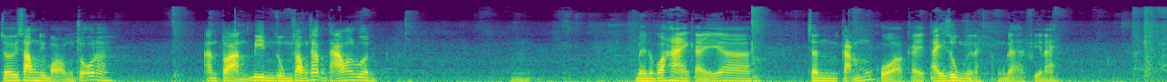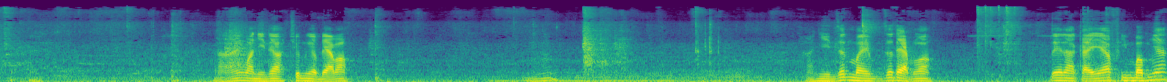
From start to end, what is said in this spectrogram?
Chơi xong thì bỏ một chỗ thôi. An toàn, pin dùng xong chắc tháo luôn. Bên nó có hai cái ờ, chân cắm của cái tay rung này này, ông để phía này. Đấy, các bạn nhìn thấy chuyên nghiệp đẹp không? À, nhìn rất mềm rất đẹp luôn đây là cái à, phím bấm nhá.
